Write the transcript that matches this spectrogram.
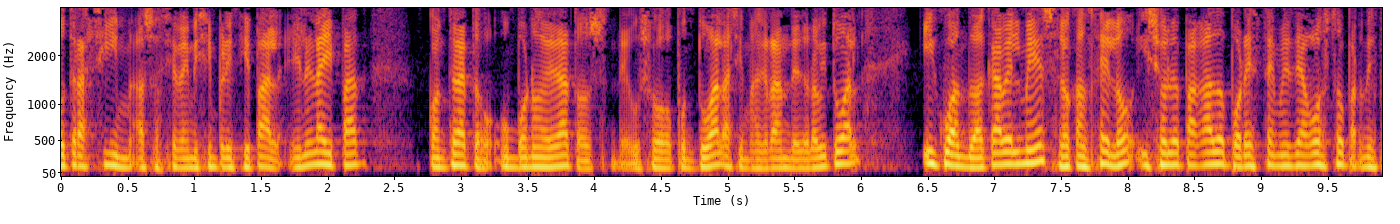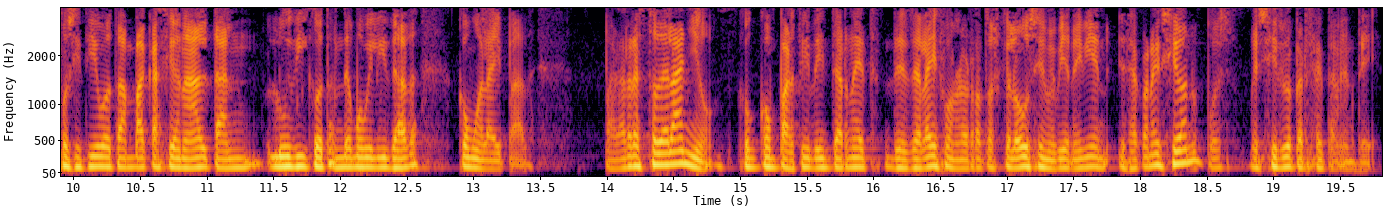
otra SIM asociada a mi SIM principal en el iPad, contrato un bono de datos de uso puntual, así más grande de lo habitual, y cuando acabe el mes lo cancelo y solo he pagado por este mes de agosto para un dispositivo tan vacacional, tan lúdico, tan de movilidad como el iPad. Para el resto del año, con compartir internet desde el iPhone los ratos que lo use y me viene bien esa conexión, pues me sirve perfectamente.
